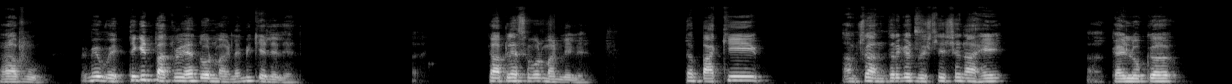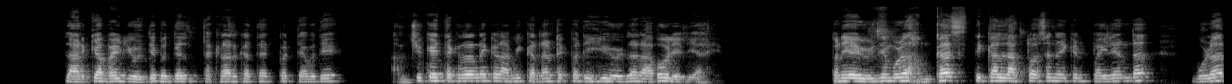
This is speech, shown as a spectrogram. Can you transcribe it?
राबवू. मी व्यक्तिगत पातळी ह्या दोन मागण्या मी केलेल्या आहेत. त्या आपल्यासमोर मांडलेल्या तर बाकी आमचं अंतर्गत विश्लेषण आहे. काही लोक लाडक्या बहीण योजनेबद्दल तक्रार करतात पण त्यामध्ये आमची काही तक्रार नाही कारण आम्ही कर्नाटकमध्ये ही योजना राबवलेली आहे. पण या योजनेमुळे हमखास निकाल लागतो असं नाही कारण पहिल्यांदा मुळात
